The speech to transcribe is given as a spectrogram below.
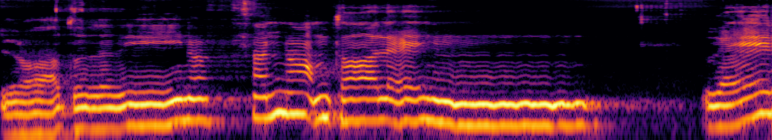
صراط الذين أنعمت عليهم. غير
